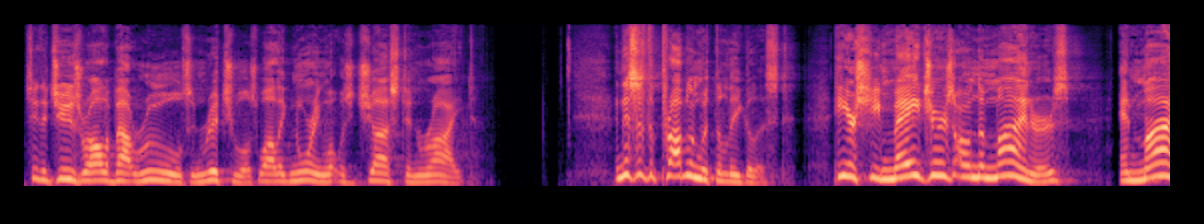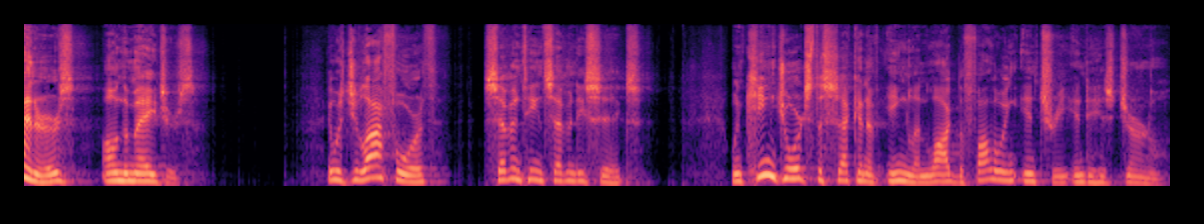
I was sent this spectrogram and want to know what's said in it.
See, the Jews were all about rules and rituals while ignoring what was just and right. And this is the problem with the legalist. He or she majors on the minors and minors on the majors. It was July 4th, 1776, when King George II of England logged the following entry into his journal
